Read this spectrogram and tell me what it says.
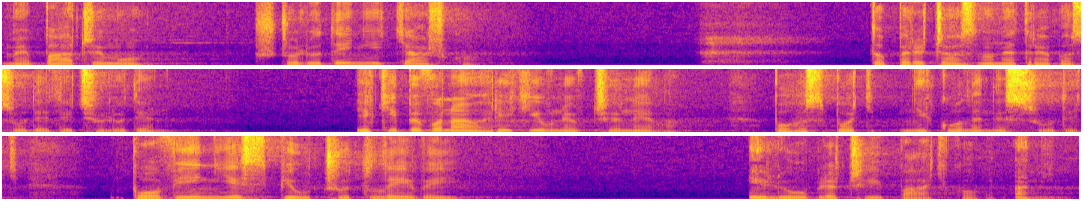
ми бачимо, що людині тяжко, то перечасно не треба судити цю людину. Які би вона гріхів не вчинила, бо Господь ніколи не судить, бо Він є співчутливий і люблячий батько. Амінь.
